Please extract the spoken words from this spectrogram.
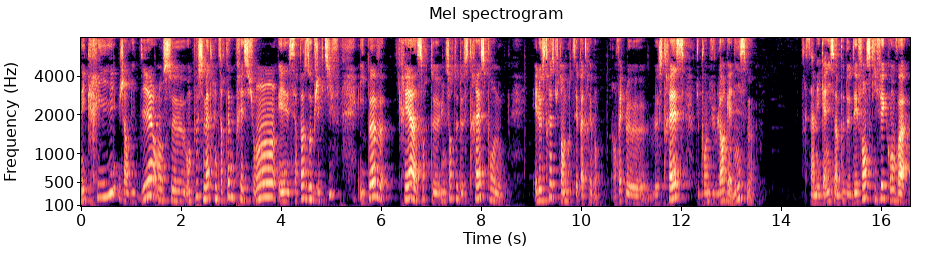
écrit, j'ai envie de dire, on, se, on peut se mettre une certaine pression et certains objectifs et ils peuvent créer une sorte, une sorte de stress pour nous. Et le stress, tu t'en doutes, c'est pas très bon. En fait, le, le stress, du point de vue de l'organisme, c'est un mécanisme un peu de défense qui fait qu'on va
